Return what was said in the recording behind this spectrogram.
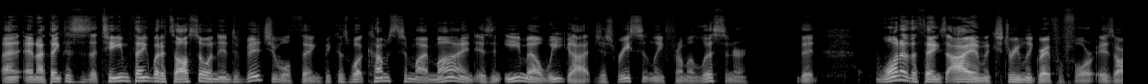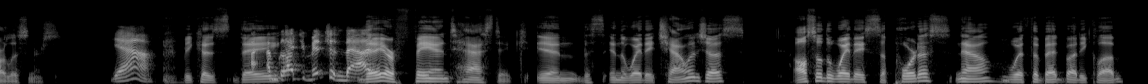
And, and I think this is a team thing, but it's also an individual thing because what comes to my mind is an email we got just recently from a listener that one of the things I am extremely grateful for is our listeners yeah. because they I'm glad you mentioned that. they are fantastic in this in the way they challenge us, also the way they support us now with the Bed Buddy Club.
